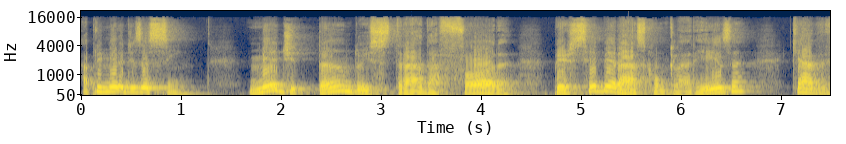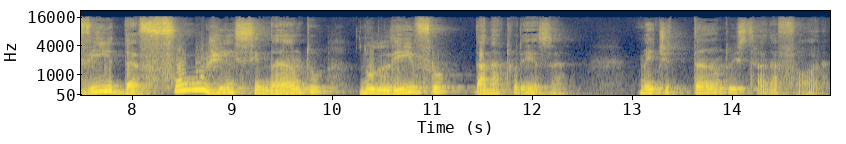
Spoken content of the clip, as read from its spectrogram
A primeira diz assim: Meditando estrada fora, perceberás com clareza que a vida fulge ensinando no livro da natureza. Meditando estrada fora.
